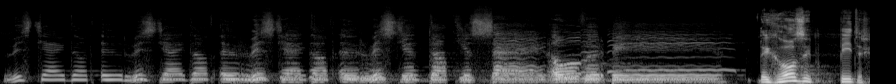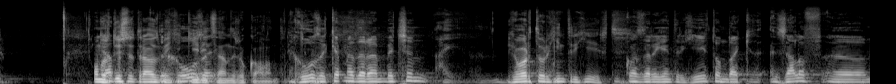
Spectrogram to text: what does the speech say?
Wist jij dat er, wist jij dat er, wist jij dat er, wist je dat je zijn over bier? De gozer, Pieter. Ondertussen Ja, trouwens ben ik hier iets anders ook al aan het drinken. Gozer, ik heb me er een beetje... ai, Je wordt door geïntrigeerd. Ik was daar geïntrigeerd omdat ik zelf. ehm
